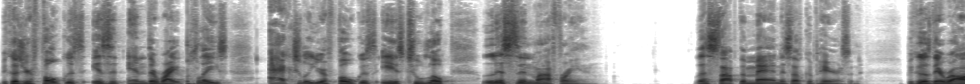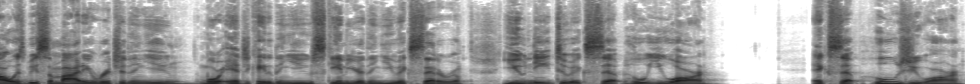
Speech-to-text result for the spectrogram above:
because your focus isn't in the right place actually your focus is too low. Listen, my friend, let's stop the madness of comparison because there will always be somebody richer than you, more educated than you, skinnier than you, etc. You need to accept who you are, accept whose you are,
